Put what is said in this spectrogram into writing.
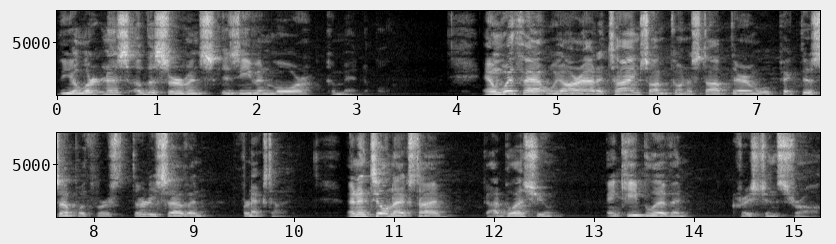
the alertness of the servants is even more commendable. And with that, we are out of time, so I'm going to stop there and we'll pick this up with verse 37 for next time. And until next time, God bless you and keep living Christian strong.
